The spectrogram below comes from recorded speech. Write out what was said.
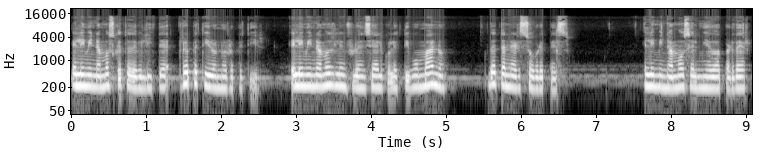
Eliminamos que te debilite repetir o no repetir. Eliminamos la influencia del colectivo humano de tener sobrepeso. Eliminamos el miedo a perder.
